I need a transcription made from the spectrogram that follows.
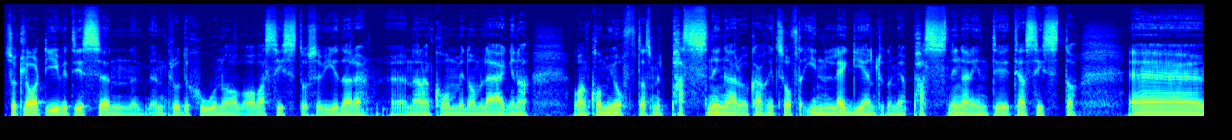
såklart givetvis en, en produktion av, av assist och så vidare eh, när han kom i de lägena. Och han kom ju oftast med passningar och kanske inte så ofta inlägg egentligen, utan mer passningar in till, till assist. Då. Eh,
